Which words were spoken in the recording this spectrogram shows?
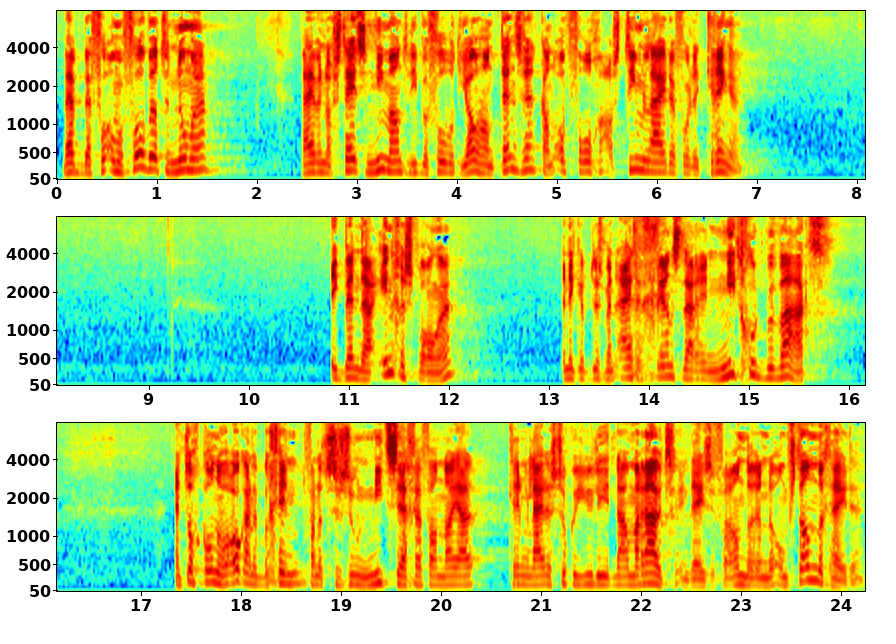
We hebben, om een voorbeeld te noemen, wij hebben nog steeds niemand die bijvoorbeeld Johan Tenzen kan opvolgen als teamleider voor de kringen. Ik ben daar ingesprongen en ik heb dus mijn eigen grens daarin niet goed bewaakt. En toch konden we ook aan het begin van het seizoen niet zeggen van, nou ja, kringleiders, zoeken jullie het nou maar uit in deze veranderende omstandigheden.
